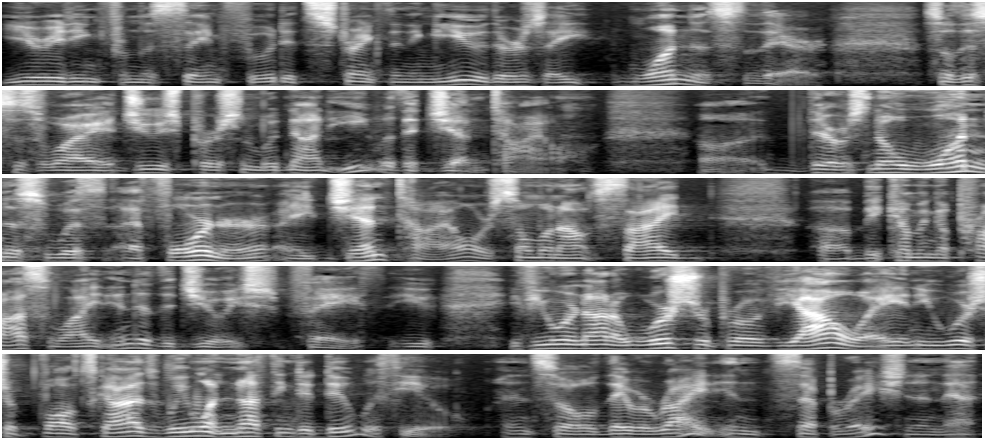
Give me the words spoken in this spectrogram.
You're eating from the same food, it's strengthening you. There's a oneness there. So, this is why a Jewish person would not eat with a Gentile. Uh, there was no oneness with a foreigner, a Gentile, or someone outside uh, becoming a proselyte into the Jewish faith. You, if you were not a worshiper of Yahweh and you worship false gods, we want nothing to do with you. And so they were right in separation in that,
